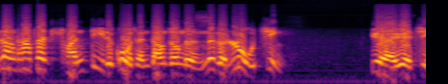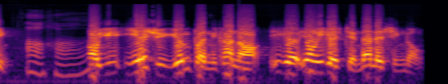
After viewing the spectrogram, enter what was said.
让它在传递的过程当中的那个路径越来越近。嗯哼，哦，也也许原本你看哦，一个用一个简单的形容，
